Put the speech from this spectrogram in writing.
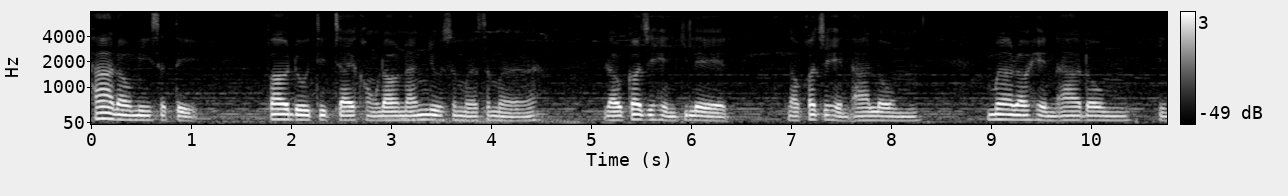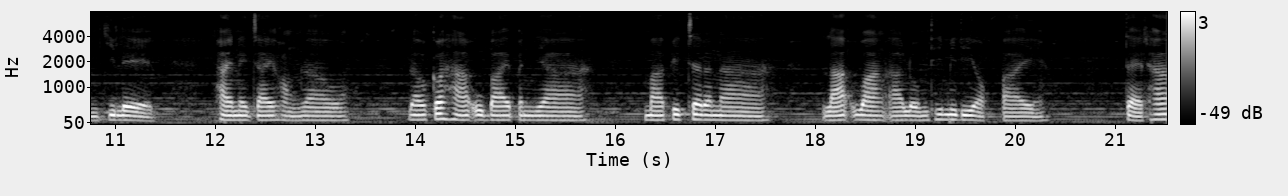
ถ้าเรามีสติ เฝ้าดูจิตใจของเรานั้นอยู่เสมอๆเราก็จะเห็นกิเลส เราก็จะเห็นอารมณ์ เมื่อเราเห็นอารมณ์ เห็นกิเลส ภายในใจของเรา เราก็หาอุบายปัญญา มาพิจารณา ละวางอารมณ์ที่ไม่ดีออกไป แต่ถ้า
